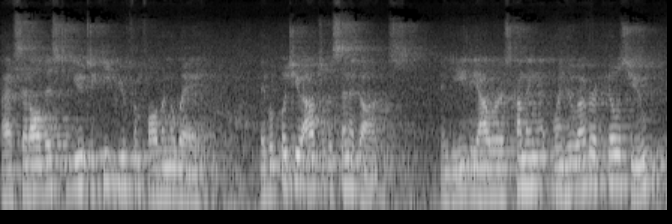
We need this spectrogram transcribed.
I have said all this to you to keep you from falling away. They will put you out to the synagogues. Indeed, the hour is coming when whoever kills you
